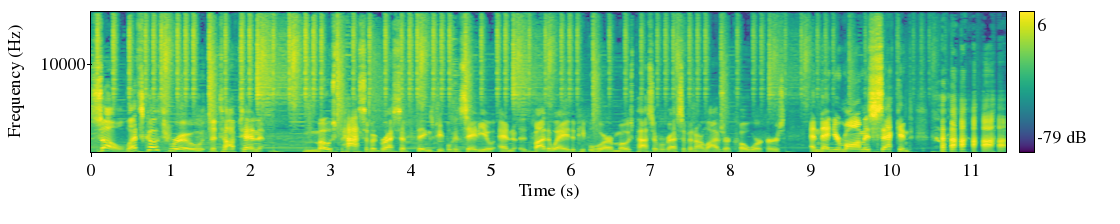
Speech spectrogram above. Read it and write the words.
So let's go through the top 10 most passive aggressive things people can say to you. And uh, by the way, the people who are most passive aggressive in our lives are coworkers, and then your mom is second. uh,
